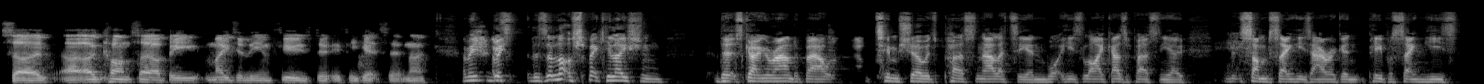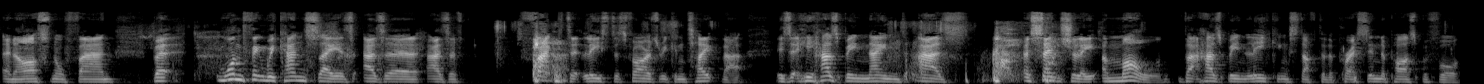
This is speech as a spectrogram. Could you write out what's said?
So uh, I can't say I'd be majorly infused if he gets it. No, I mean there's, there's a lot of speculation that's going around about Tim Sherwood's personality and what he's like as a person. You know, some saying he's arrogant, people saying he's an Arsenal fan. But one thing we can say is, as a as a fact, at least as far as we can take that, is that he has been named as essentially a mole that has been leaking stuff to the press in the past before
